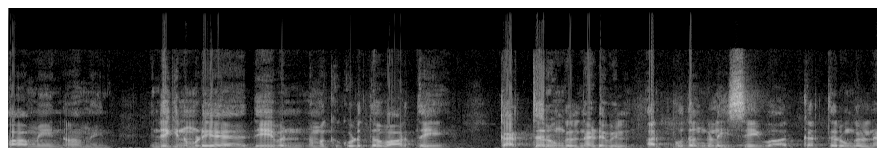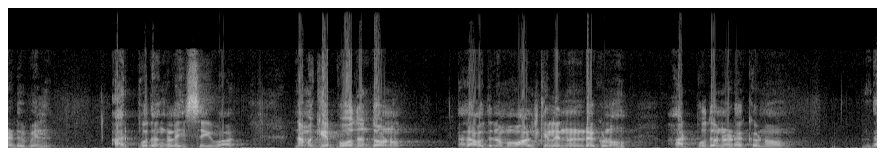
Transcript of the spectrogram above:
ஆமீன் ஆமீன். இன்றைக்கு நம்முடைய தேவன் நமக்கு கொடுத்த வார்த்தை கர்த்தர் உங்கள் நடுவில் அற்புதங்களை செய்வார். கர்த்தர் உங்கள் நடுவில் அற்புதங்களை செய்வார். நமக்கு எப்போதும் தோணும் அதாவது நம்ம வாழ்க்கையில் என்ன நடக்கணும்? அற்புதம் நடக்கணும். இந்த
